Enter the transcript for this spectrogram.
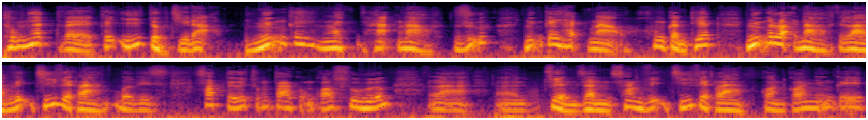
thống nhất về cái ý tưởng chỉ đạo những cái ngạch hạng nào giữ những cái hạng nào không cần thiết những cái loại nào thì là vị trí việc làm. Bởi vì sắp tới chúng ta cũng có xu hướng là uh, chuyển dần sang vị trí việc làm. Còn có những cái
